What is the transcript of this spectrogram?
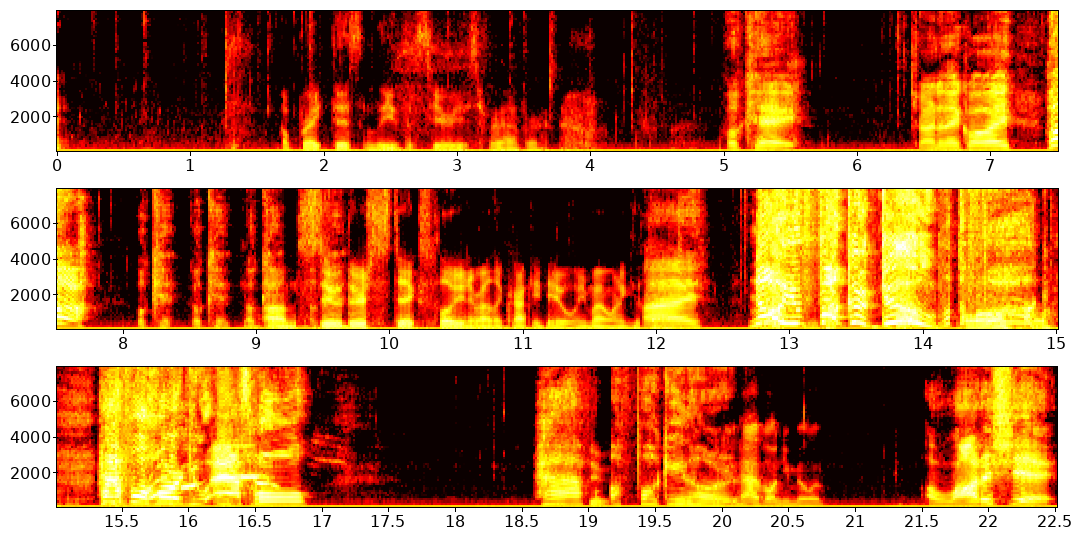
it. I'll break this and leave the series forever. Okay. Trying to make my way. Ha! Okay, okay, okay. Um, Stoo, there's sticks floating around the crafting table. You might want to get that. I. No, you fucker, dude! What the Oh. fuck? Half a heart, you asshole! Half Dude. a fucking heart. What do heart. you have on you, Millen? A lot of shit.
